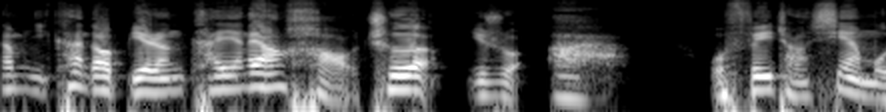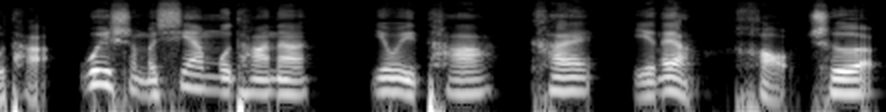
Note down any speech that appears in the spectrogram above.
那么你看到别人开一辆好车，你说啊，我非常羡慕他。为什么羡慕他呢？因为他开一辆好车。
